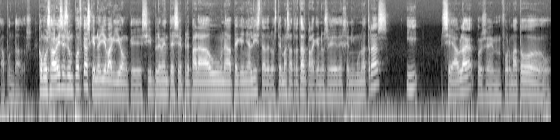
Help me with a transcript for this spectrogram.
apuntados. Como sabéis es un podcast que no lleva guion, que simplemente se prepara una pequeña lista de los temas a tratar para que no se deje ninguno atrás y se habla pues en formato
